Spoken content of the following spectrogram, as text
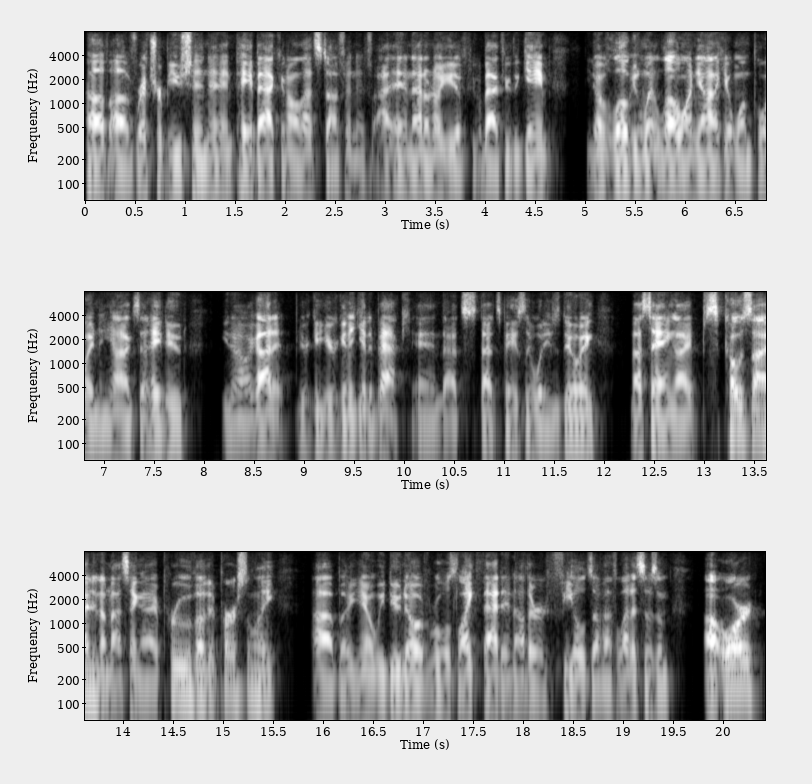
of of retribution and payback and all that stuff. And if I and I don't know, you'd have to go back through the game. You know, if Logan went low on Yannick at one point and Yannick said, "Hey, dude, you know, I got it. You're you're going to get it back, and that's that's basically what he's doing. I'm not saying I co-sign it. I'm not saying I approve of it personally, uh, but you know, we do know of rules like that in other fields of athleticism. Uh, or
